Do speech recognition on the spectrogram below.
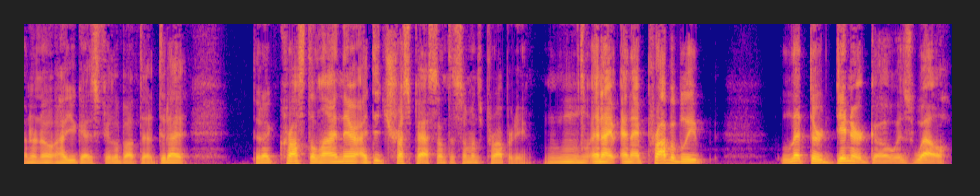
I don't know how you guys feel about that. Did I, did I cross the line there? I did trespass onto someone's property, mm, and I and I probably let their dinner go as well.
